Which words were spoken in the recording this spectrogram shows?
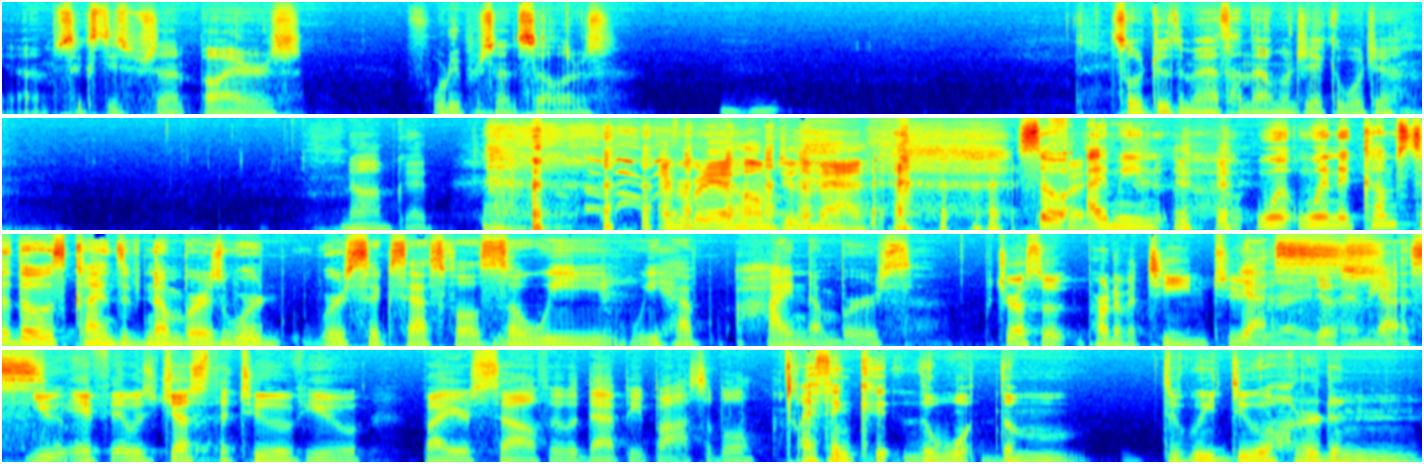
yeah, 60% buyers, 40% sellers. Mm-hmm. So do the math on that one, Jacob, would you? No, I'm good. Everybody at home, do the math. So I mean, when, when it comes to those kinds of numbers, we're we're successful. So we we have high numbers. But you're also part of a team too, Yes. right? Yes. I mean, Yes. You, if it was just the two of you by yourself, would that be possible? I think the the did we do 100 and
